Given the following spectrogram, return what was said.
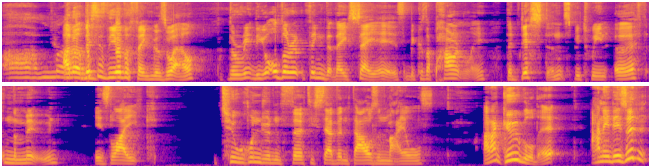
Oh man! I know, this is the other thing as well. The, re- the other thing that they say is because apparently the distance between Earth and the moon is like 237,000 miles. And I googled it, and it isn't.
